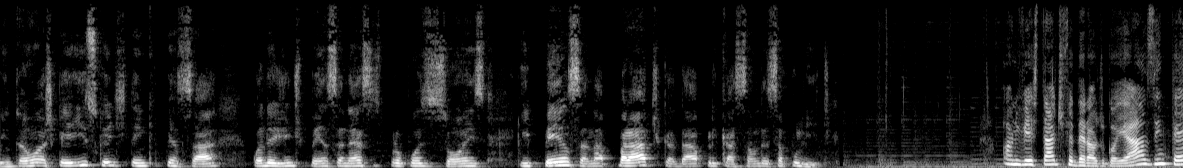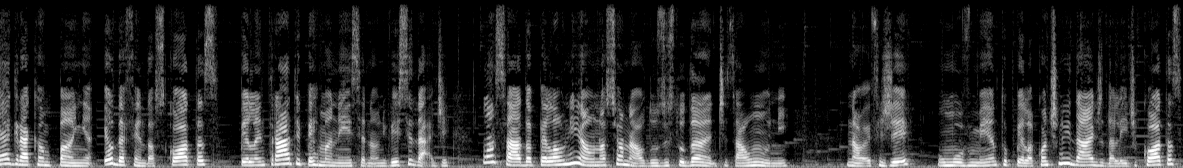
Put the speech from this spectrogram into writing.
Então, acho que é isso que a gente tem que pensar quando a gente pensa nessas proposições e pensa na prática da aplicação dessa política. A Universidade Federal de Goiás integra a campanha Eu Defendo as Cotas pela entrada e permanência na universidade, lançada pela União Nacional dos Estudantes, a UNE. Na UFG, o movimento pela continuidade da lei de cotas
